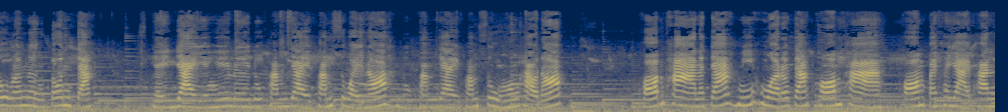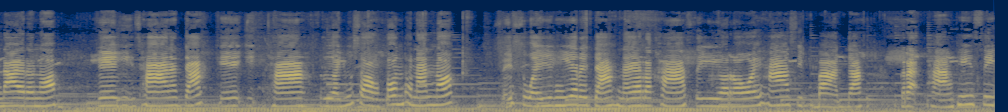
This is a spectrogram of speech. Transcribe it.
ลูกแล้วหนึ่งต้นจ้ะ ใหญ่ๆอย่างนี้เลยดูความใหญ่ความสวยเนาะ ดูความใหญ่ความสูงของเขาเนาะ พร้อมผ่านะจ๊ะ มีหัวแล้วจ้ะ พร้อมผ่า พร้อมไปขยายพันธุ์ได้แล้วเนาะ เกอิชานะจ๊ะ เกอิชาเหลืออยู่สองต้นเท่านั้นเนาะสวยๆอย่างนี้เลยจ้ะ ในราคา 450 บาทจ้ะ กระถางที่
